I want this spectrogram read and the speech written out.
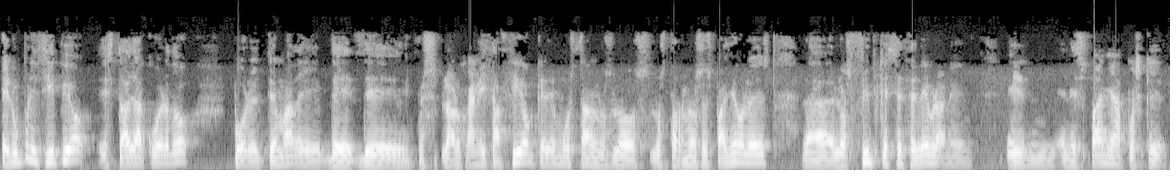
en un principio, está de acuerdo por el tema de, de, pues, la organización que demuestran los, los, torneos españoles, los FIP que se celebran en, en, en, España, pues que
